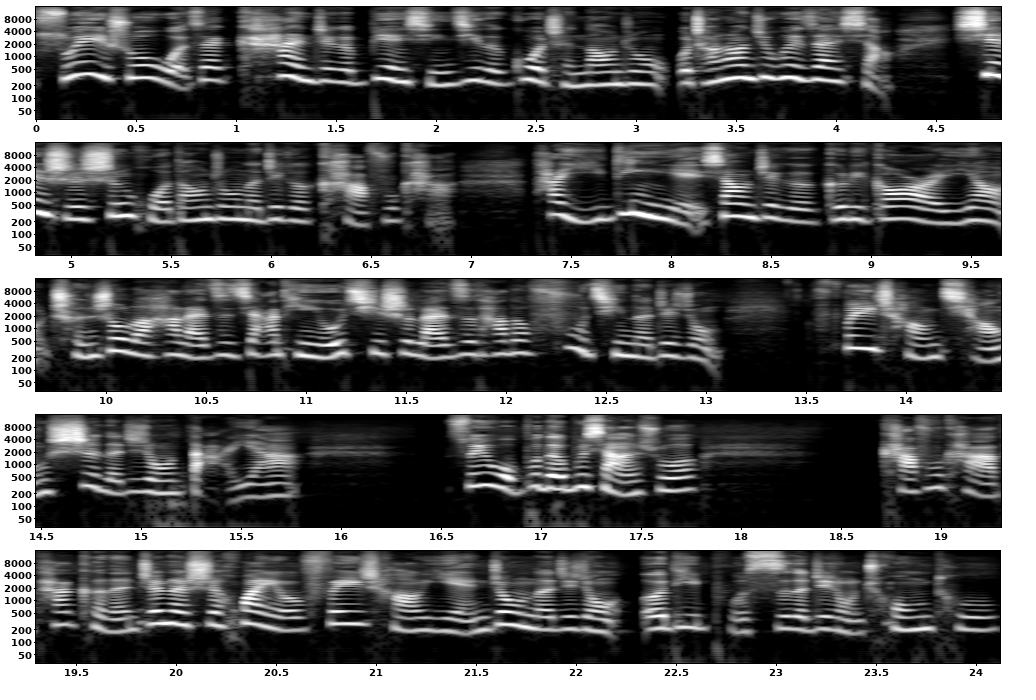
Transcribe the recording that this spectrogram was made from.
所以说，我在看这个《变形记》的过程当中，我常常就会在想，现实生活当中的这个卡夫卡，他一定也像这个格里高尔一样，承受了他来自家庭，尤其是来自他的父亲的这种。非常强势的这种打压，所以我不得不想说，卡夫卡他可能真的是患有非常严重的这种俄狄浦斯的这种冲突，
